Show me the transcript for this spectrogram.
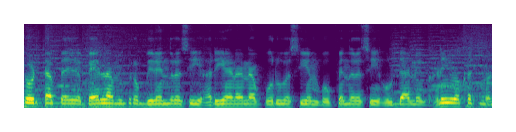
છોડતા પહે- પહેલા મિત્રો બિરેન્દ્રસિંહ હરિયાણાના પૂર્વ સીએમ ભૂપેન્દ્રસિંહ હુડ્ડાને ઘણી વખત મળ્યા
